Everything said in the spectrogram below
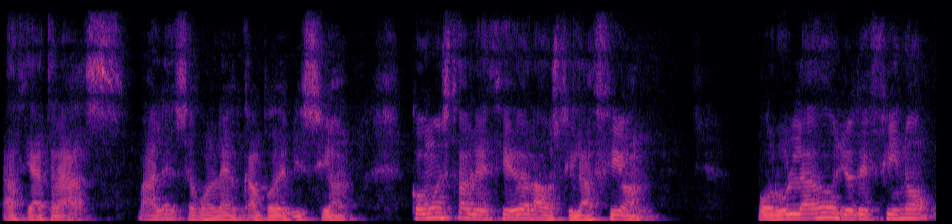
hacia atrás, ¿vale? Según el campo de visión. ¿Cómo he establecido la oscilación? Por un lado, yo defino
